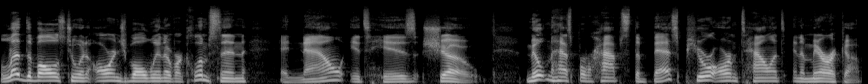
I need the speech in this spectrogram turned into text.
led the Vols to an Orange Bowl win over Clemson, and now it's his show. Milton has perhaps the best pure arm talent in America.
